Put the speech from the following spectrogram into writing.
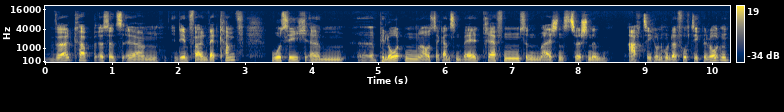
World Cup ist jetzt ähm, in dem Fall ein Wettkampf, wo sich ähm, äh, Piloten aus der ganzen Welt treffen, sind meistens zwischen 80 und 150 Piloten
